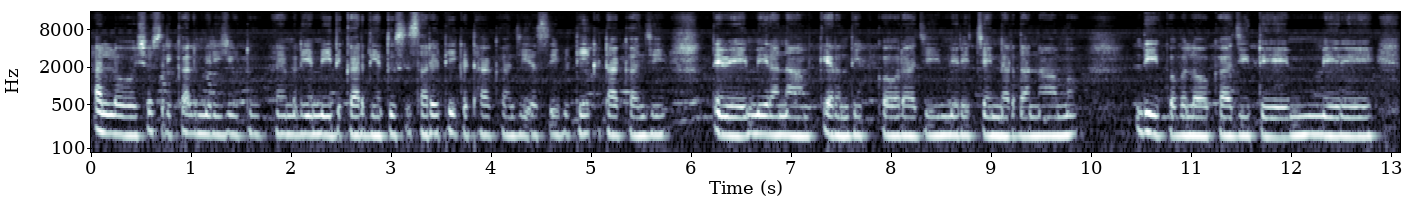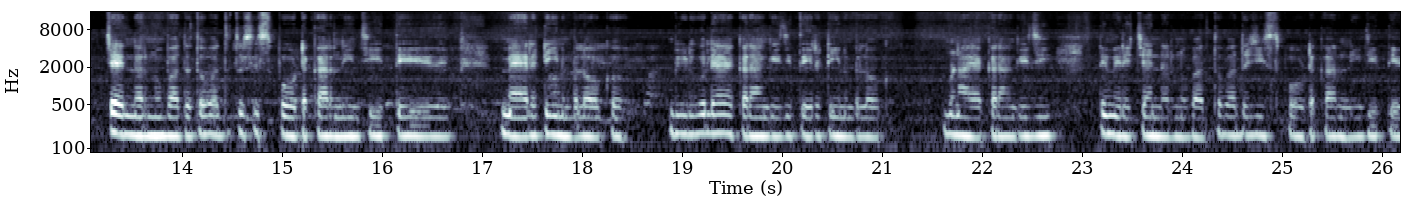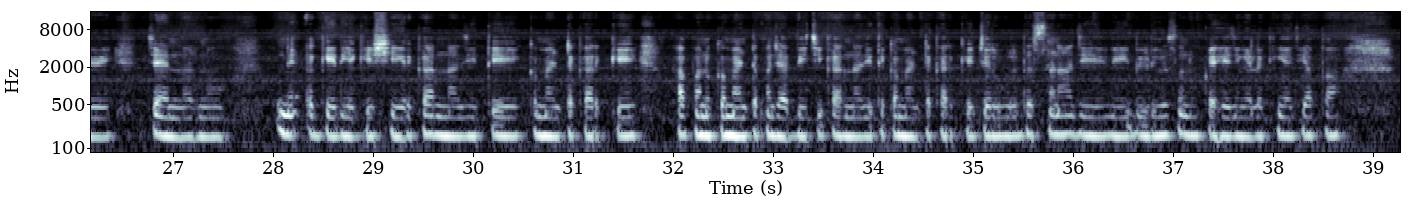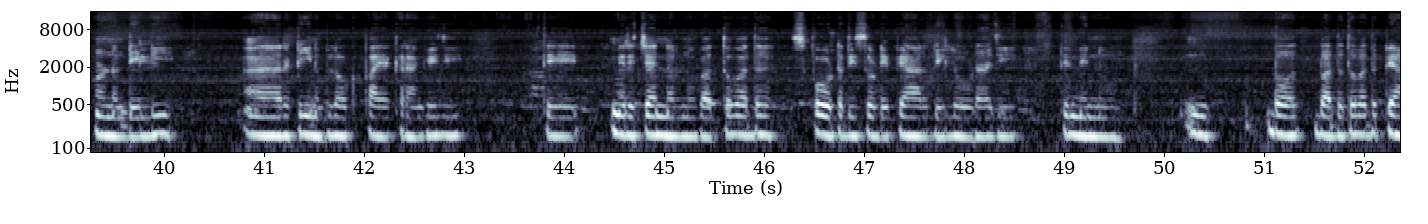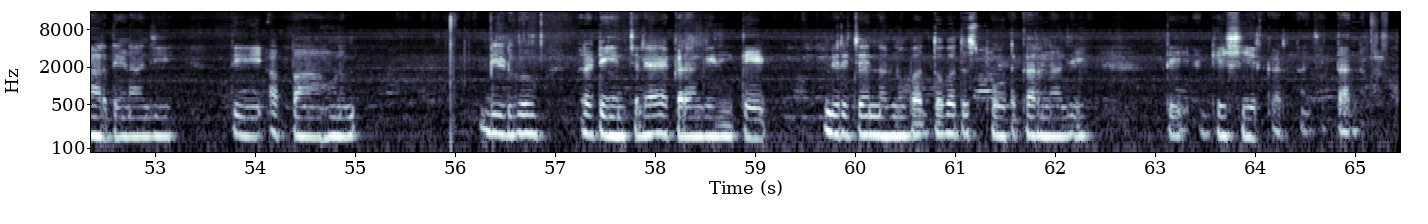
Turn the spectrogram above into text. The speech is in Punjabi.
ਹੈਲੋ, ਸਤਿ ਸ਼੍ਰੀ ਅਕਾਲ ਮੇਰੀ YouTube ਫੈਮਿਲੀ ਉਮੀਦ ਕਰਦੀ ਹਾਂ ਤੁਸੀਂ ਸਾਰੇ ਠੀਕ ਠਾਕ ਹਾਂ ਜੀ, ਅਸੀਂ ਵੀ ਠੀਕ ਠਾਕ ਹਾਂ ਜੀ। ਤੇ ਮੇਰਾ ਨਾਮ ਕਿਰਨਦੀਪ ਕੌਰ ਆ ਜੀ, ਮੇਰੇ ਚੈਨਲ ਦਾ ਨਾਮ ਦੀਪ ਬਲੌਗ ਆ ਜੀ ਤੇ ਮੇਰੇ ਚੈਨਲ ਨੂੰ ਵੱਧ ਤੋਂ ਵੱਧ ਤੁਸੀਂ ਸਪੋਰਟ ਕਰਨੀ ਜੀ ਤੇ ਮੈਂ ਰੁਟੀਨ ਬਲੌਗ ਵੀਡੀਓ ਲਿਆਇਆ ਕਰਾਂਗੀ ਜੀ ਤੇ ਰੁਟੀਨ ਬਲੌਗ ਬਣਾਇਆ ਕਰਾਂਗੇ ਜੀ ਤੇ ਮੇਰੇ ਚੈਨਲ ਨੂੰ ਵੱਧ ਤੋਂ ਵੱਧ ਜੀ ਸਪੋਰਟ ਕਰਨੀ ਜੀ ਤੇ ਚੈਨਲ ਨੂੰ ਨੇ ਅੱਗੇ ਦੀ ਅੱਗੇ ਸ਼ੇਅਰ ਕਰਨਾ ਜੀ ਅਤੇ ਕਮੈਂਟ ਕਰਕੇ, ਆਪਾਂ ਨੂੰ ਕਮੈਂਟ ਪੰਜਾਬੀ ਚ ਹੀ ਕਰਨਾ ਜੀ ਅਤੇ ਕਮੈਂਟ ਕਰਕੇ ਜਰੂਰ ਦੱਸਣਾ ਜੀ ਵੀ ਵੀਡੀਓ ਤੁਹਾਨੂੰ ਕਹੇ ਜਿਹੀਆਂ ਲੱਗੀਆਂ ਜੀ ਆਪਾਂ ਹੁਣ ਡੇਲੀ ਰੁਟੀਨ ਬਲੌਗ ਪਾਇਆ ਕਰਾਂਗੇ ਜੀ। ਅਤੇ ਮੇਰੇ ਚੈਨਲ ਨੂੰ ਵੱਧ ਤੋਂ ਵੱਧ ਸਪੋਰਟ ਦੀ ਤੁਹਾਡੇ ਪਿਆਰ ਦੀ ਲੋੜ ਆ ਜੀ ਅਤੇ ਮੈਨੂੰ ਬਹੁਤ ਵੱਧ ਤੋਂ ਵੱਧ ਪਿਆਰ ਦੇਣਾ ਜੀ ਅਤੇ ਆਪਾਂ ਹੁਣ ਵੀਡੀਓ ਰੂਟੀਨ ਚ ਲਿਆਇਆ ਕਰਾਂਗੇ ਜੀ ਤੇ ਮੇਰੇ ਚੈਨਲ ਨੂੰ ਵੱਧ ਤੋਂ ਵੱਧ ਸਪੋਰਟ ਕਰਨਾ ਜੀ ਤੇ ਅੱਗੇ ਸ਼ੇਅਰ ਕਰਨਾ ਜੀ, ਧੰਨਵਾਦ।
